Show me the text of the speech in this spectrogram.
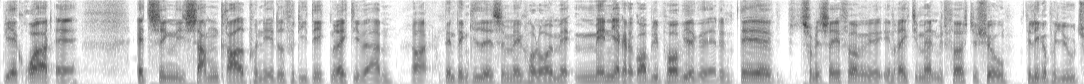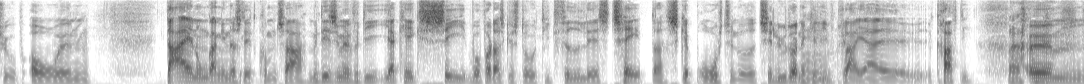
bliver ikke rørt af, af tingene i samme grad på nettet, fordi det er ikke den rigtige verden. Nej. Den, den gider jeg simpelthen ikke holde øje med, men jeg kan da godt blive påvirket af det. Det som jeg sagde før, en rigtig mand, mit første show, det ligger på YouTube, og øhm, Der er jeg nogle gange inde og slet kommentarer, men det er simpelthen fordi, jeg kan ikke se, hvorfor der skal stå dit fede læs tab, der skal bruges til noget. Til lytterne mm. kan jeg lige forklare, at jeg er øh, kraftig. Ja. Øhm,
